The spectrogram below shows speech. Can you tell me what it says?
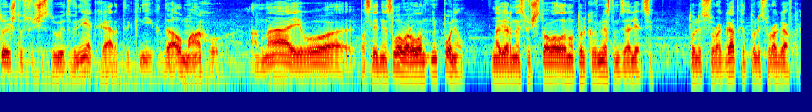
той, что существует вне карты книг, дал маху. Она его... Последнее слово Роланд не понял. Наверное, существовало оно только в местном диалекте. То ли суррогатка, то ли суррогавка.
